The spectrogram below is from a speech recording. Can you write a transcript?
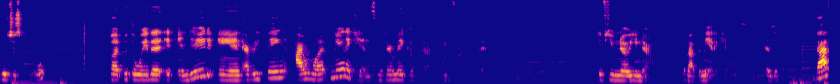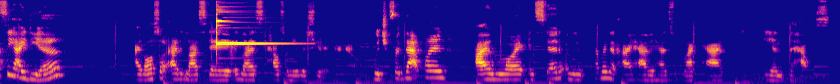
which is cool. But with the way that it ended and everything, I want mannequins with their makeup done on the front of it. If you know, you know about the mannequins in the book. That's the idea. I've also added last day, last house on list you don't hear now. Which for that one, I want instead on the cover that I have, it has the black cat and the house.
